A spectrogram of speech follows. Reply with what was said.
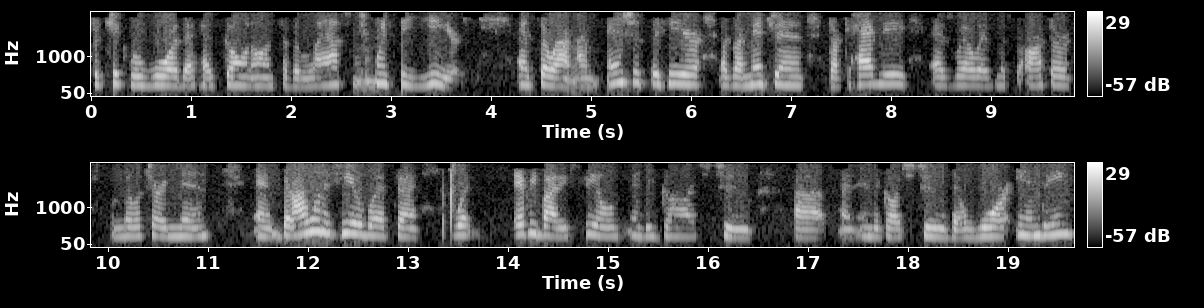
particular war that has gone on for the last 20 years. And so I'm, I'm anxious to hear, as I mentioned, Dr. Hagney as well as Mr. Arthur from Military Men. And but I want to hear what uh, what everybody feels in regards to uh, in regards to the war ending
